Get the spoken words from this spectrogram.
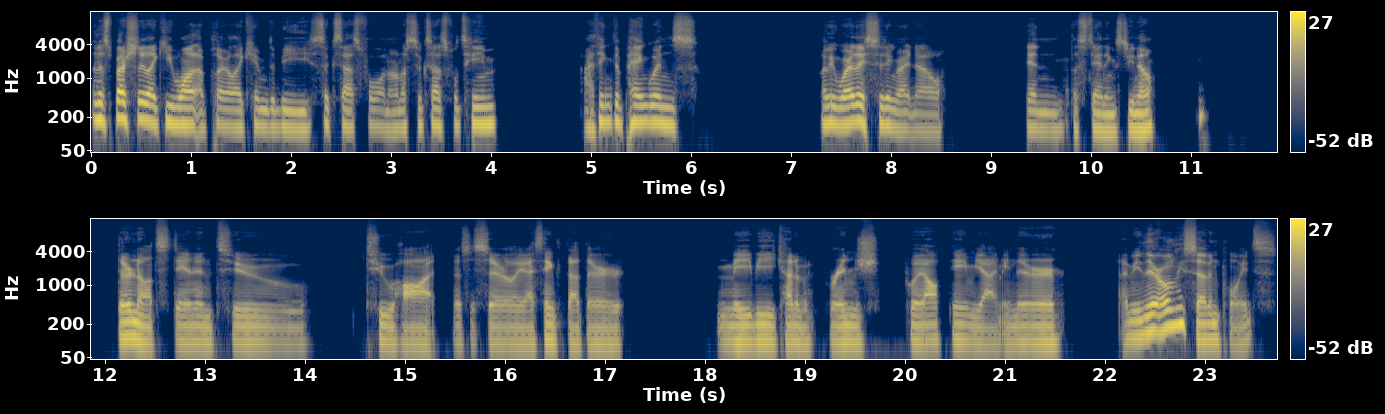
and especially like you want a player like him to be successful and on a successful team. I think the Penguins. I mean, where are they sitting right now in the standings? Do you know? they're not standing too too hot necessarily. I think that they're maybe kind of a fringe playoff team. Yeah, I mean they're I mean they're only seven points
